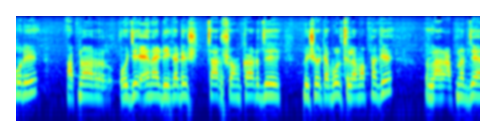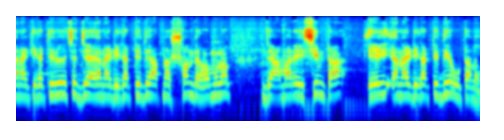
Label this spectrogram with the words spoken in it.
পরে আপনার ওই যে এনআইডি কার্ডের চার সংখ্যার যে বিষয়টা বলছিলাম আপনাকে আপনার যে এনআইডি কার্ডটি রয়েছে, যে এনআইডি কার্ডটি দিয়ে আপনার সন্দেহমূলক যে আমার এই সিমটা এই এনআইডি কার্ডটি দিয়ে উঠানো।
